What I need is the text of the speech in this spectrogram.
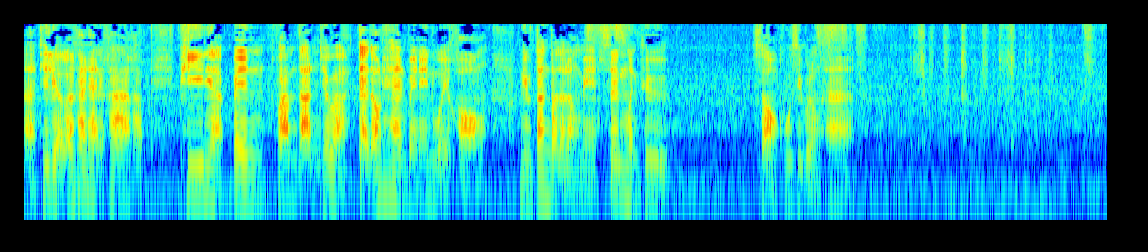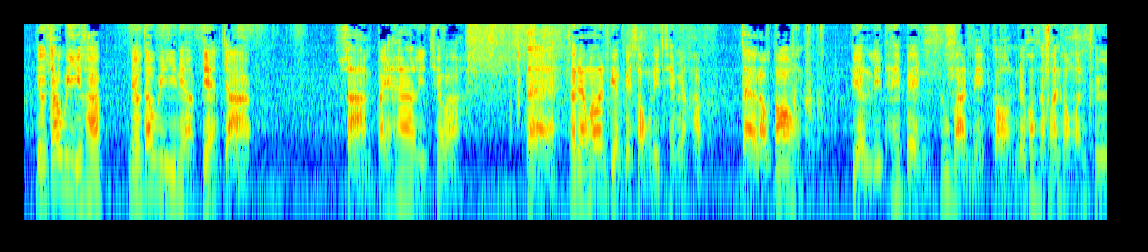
อ่า ที่เหลือก็แค่แทนค่าครับ P เนี่ยเป็นความดันใช่ป่ะ แต่ต้องแทนไปในหน่วยของ นิวตันต่อตารางเมตร ซึ่งมันคือ2คูณ10กำลัง5เดลต้า V ครับ เดลต้า V เนี่ย เปลี่ยนจาก 3 ไป 5 ลิตรใช่ป่ะ แต่แสดงว่ามันเปลี่ยนไป 2 ลิตรใช่ไหมครับ แต่เราต้องเปลี่ยนลิตรให้เป็นลูกบาศก์เมตรก่อน โดยความสัมพันธ์ของมันคือ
